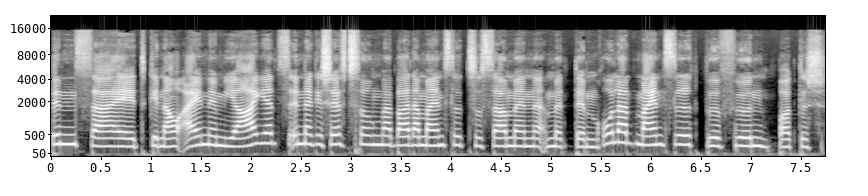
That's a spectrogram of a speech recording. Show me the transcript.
Bin seit genau einem Jahr jetzt in der Geschäftsführung bei Bader Mainzel zusammen mit dem Roland Mainzel. Wir führen praktisch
